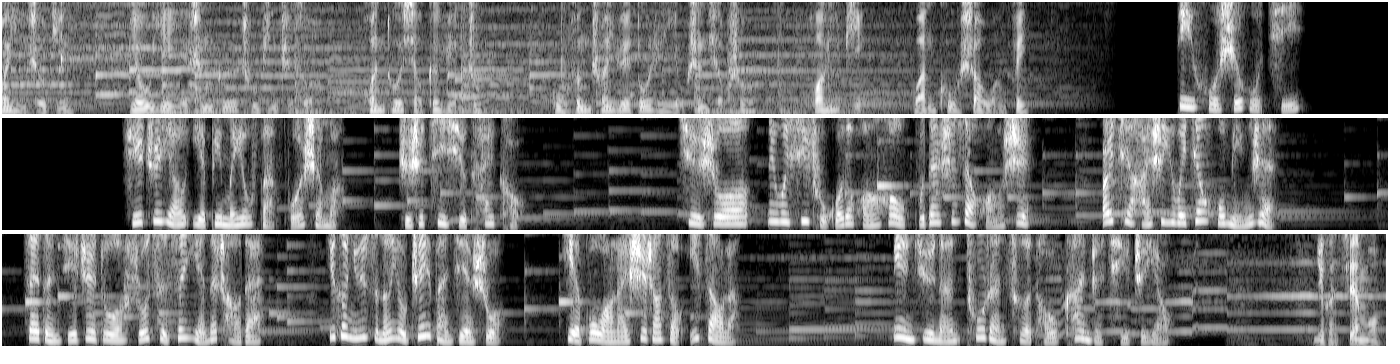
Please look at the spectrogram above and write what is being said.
欢迎收听由夜夜笙歌出品制作，欢脱小哥原著，古风穿越多人有声小说《黄一品纨绔少王妃》第五十五集。齐之遥也并没有反驳什么，只是继续开口。据说那位西楚国的皇后不但身在皇室，而且还是一位江湖名人。在等级制度如此森严的朝代，一个女子能有这般建树，也不枉来世上走一遭了。面具男突然侧头看着齐之遥：“你很羡慕？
